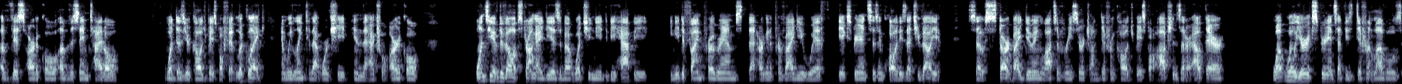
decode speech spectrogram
of this article of the same title. What does your college baseball fit look like? And we link to that worksheet in the actual article. Once you have developed strong ideas about what you need to be happy, you need to find programs that are going to provide you with the experiences and qualities that you value. So start by doing lots of research on different college baseball options that are out there. What will your experience at these different levels,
